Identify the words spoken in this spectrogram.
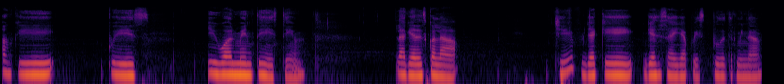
aunque pues igualmente este la agradezco a la chef ya que gracias a ella pues pude terminar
